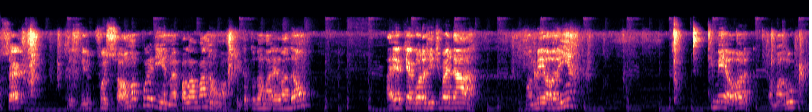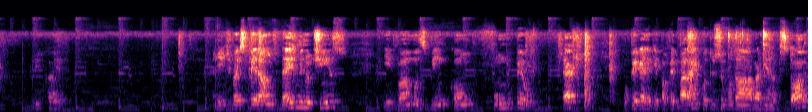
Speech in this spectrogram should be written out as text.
Certo? Vocês viram que foi só uma poeirinha, não é pra lavar não, ó. Fica tudo amareladão. Aí aqui agora a gente vai dar uma meia horinha. Que meia hora? Tá maluco? Caiu. A gente vai esperar uns 10 minutinhos e vamos vir com fundo PU, certo? Vou pegar ele aqui para preparar, enquanto isso eu vou dar uma lavadinha na pistola.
